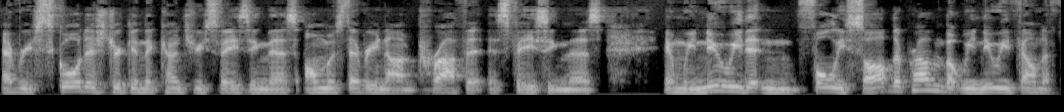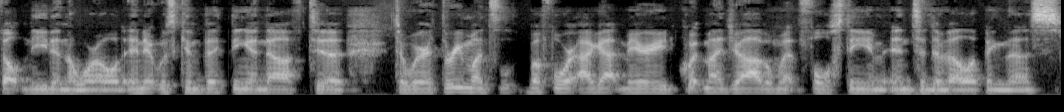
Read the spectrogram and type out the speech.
Every school district in the country is facing this. Almost every nonprofit is facing this. And we knew we didn't fully solve the problem, but we knew we found a felt need in the world. And it was convicting enough to, to where three months before I got married, quit my job and went full steam into developing this.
